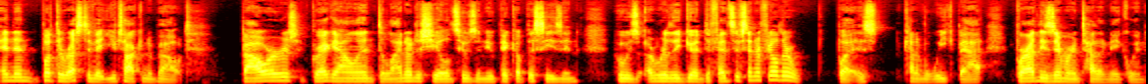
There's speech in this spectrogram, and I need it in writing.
And then, but the rest of it, you're talking about Bauers, Greg Allen, Delino DeShields, who's a new pickup this season, who's a really good defensive center fielder, but is kind of a weak bat. Bradley Zimmer and Tyler Naquin.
